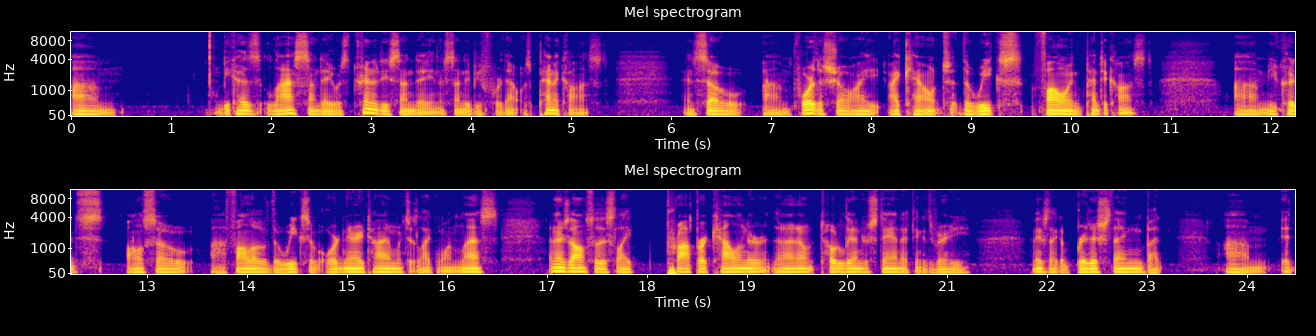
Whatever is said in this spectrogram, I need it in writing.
Um, because last Sunday was Trinity Sunday, and the Sunday before that was Pentecost. And so um, for the show, I, I count the weeks following Pentecost. Um, you could also uh, follow the weeks of ordinary time, which is like one less. And there's also this like proper calendar that I don't totally understand. I think it's very, I think it's like a British thing, but um, it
